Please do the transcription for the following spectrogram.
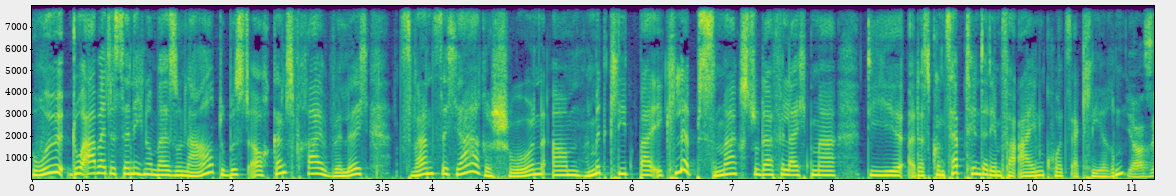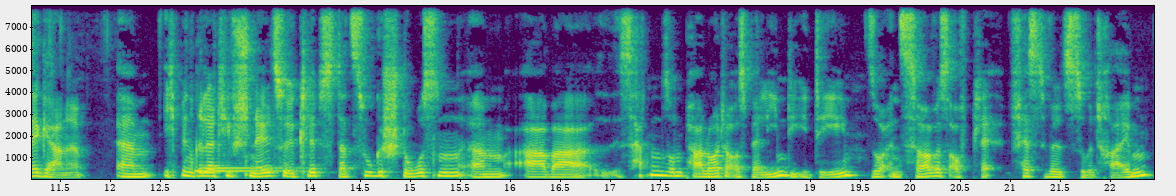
Rü, du arbeitest ja nicht nur bei Sonar, du bist auch ganz freiwillig, 20 Jahre schon, ähm, Mitglied bei Eclipse. Magst du da vielleicht mal die, das Konzept hinter dem Verein kurz erklären? Ja, sehr gerne. Ähm, ich bin relativ schnell zu Eclipse dazu gestoßen, ähm, aber es hatten so ein paar Leute aus Berlin die Idee, so einen Service auf Pla Festivals zu betreiben,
